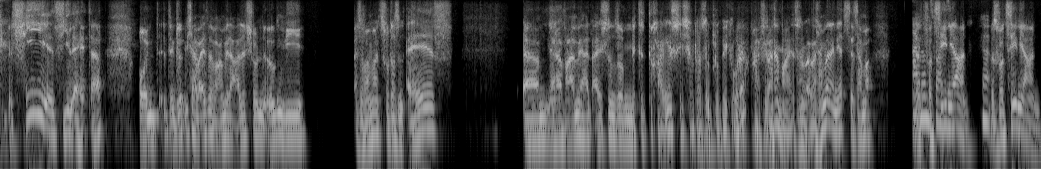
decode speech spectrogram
viel, viel älter. Und äh, glücklicherweise waren wir da alle schon irgendwie, also waren wir 2011, ähm, ja, da waren wir halt eigentlich schon so Mitte 30 oder so, glaube ich, oder? Warte mal, was haben wir denn jetzt? Jetzt haben wir äh, vor zehn Jahren. Ja. Das vor zehn Jahren.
